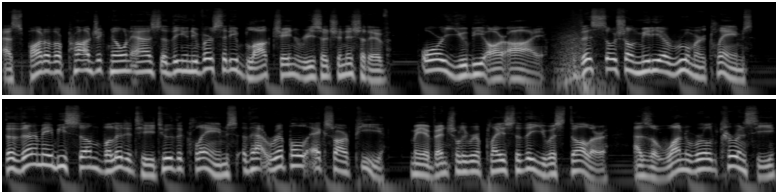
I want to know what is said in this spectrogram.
as part of a project known as the University Blockchain Research Initiative, or UBRI. This social media rumor claims that there may be some validity to the claims that Ripple XRP may eventually replace the US dollar as a one world currency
